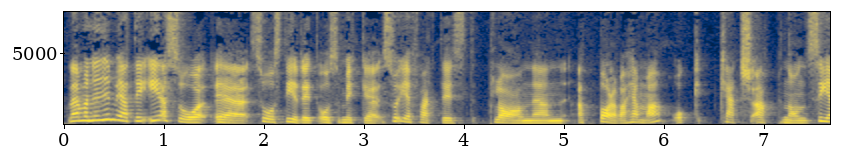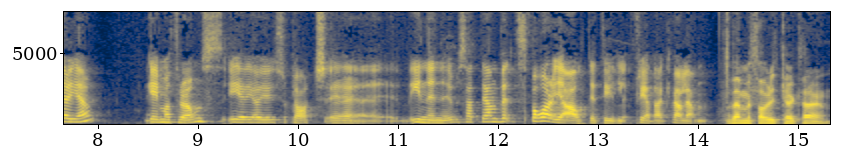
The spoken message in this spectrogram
Nej, men i och med att det är så, eh, så stirrigt och så mycket så är faktiskt planen att bara vara hemma och catch up någon serie. Game of Thrones är jag ju såklart eh, inne i nu, så att den sparar jag alltid till fredagskvällen. Vem är favoritkaraktären?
